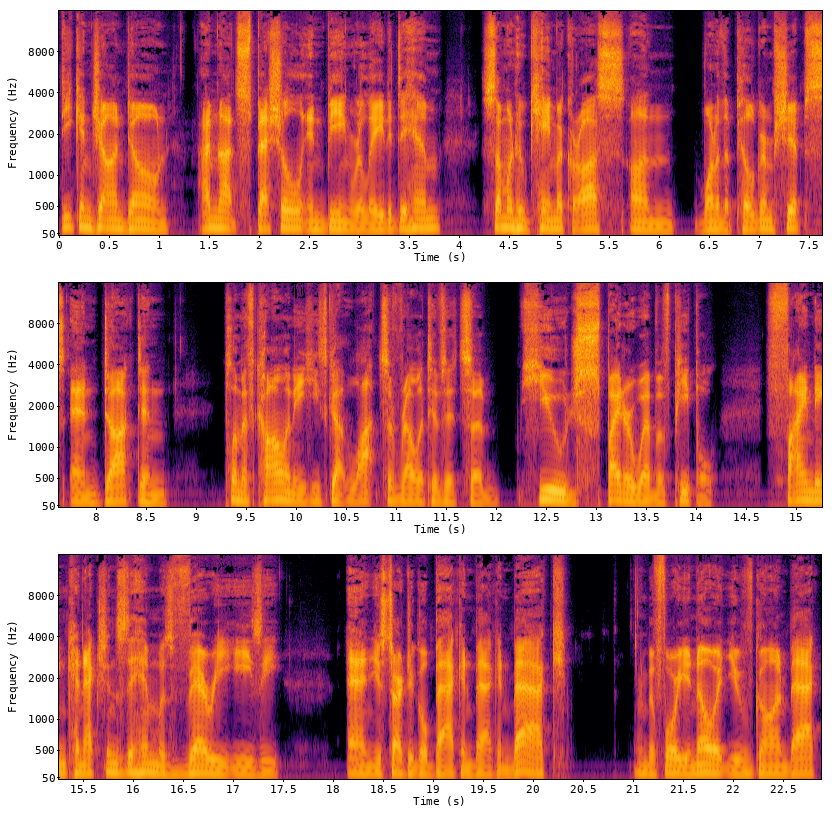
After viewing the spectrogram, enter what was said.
Deacon John Doane I'm not special in being related to him. Someone who came across on one of the pilgrim ships and docked in Plymouth Colony, he's got lots of relatives. It's a huge spider web of people. Finding connections to him was very easy. And you start to go back and back and back. And before you know it, you've gone back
